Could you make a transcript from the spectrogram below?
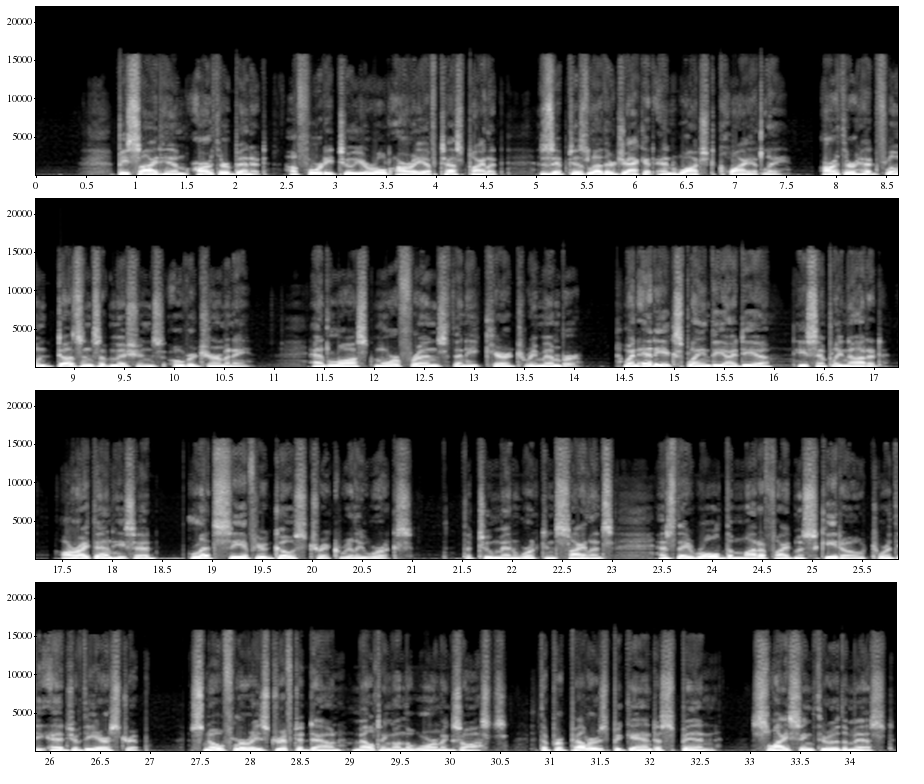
Beside him, Arthur Bennett, a 42-year-old RAF test pilot, zipped his leather jacket and watched quietly. Arthur had flown dozens of missions over Germany and lost more friends than he cared to remember. When Eddie explained the idea, he simply nodded. All right then, he said. Let's see if your ghost trick really works. The two men worked in silence as they rolled the modified Mosquito toward the edge of the airstrip. Snow flurries drifted down, melting on the warm exhausts. The propellers began to spin, slicing through the mist.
